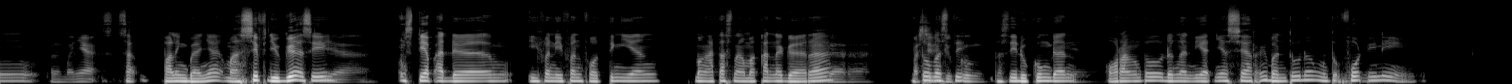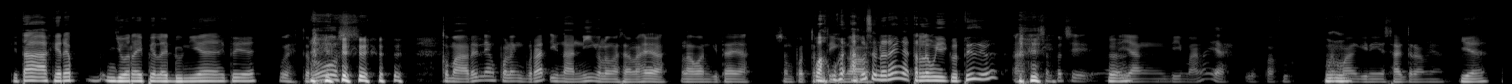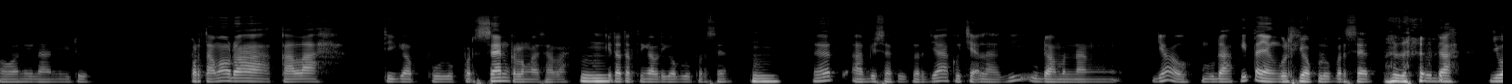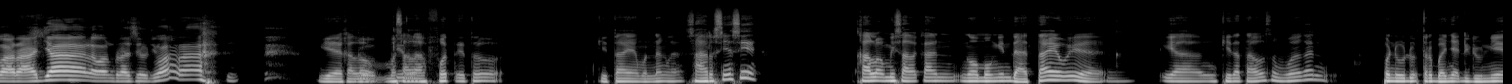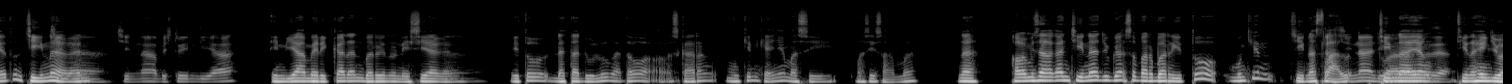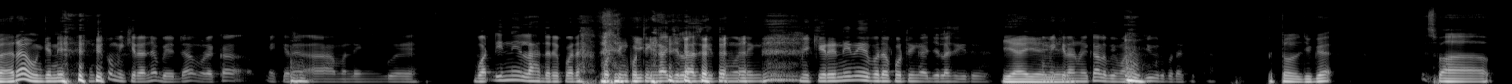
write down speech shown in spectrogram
Paling banyak. sa- paling banyak masif juga sih. Iya. Setiap ada event-event voting yang mengatasnamakan negara, Negara. itu pasti didukung. pasti dukung dan Iya. orang tuh dengan niatnya share, eh bantu dong untuk vote Hmm. ini. Kita akhirnya menjuarai Piala Dunia itu ya. Weh terus kemarin yang paling berat Yunani kalau nggak salah ya lawan kita ya sempat Wah, aku, tertinggal. aku sebenarnya nggak terlalu mengikuti sih. Ah, sempet sih Heeh. yang di mana ya lupa aku nama gini Instagramnya Iya. lawan Yunani itu pertama udah kalah 30% kalau nggak salah Mm-mm. kita tertinggal 30% Mm-mm. Set, habis aku kerja aku cek lagi udah menang jauh udah kita yang gol 30% udah juara aja lawan Brasil juara Iya kalau Gokil. masalah vote itu kita yang menang lah. Seharusnya sih kalau misalkan ngomongin data ya, Wi, ya yang kita tahu semua kan penduduk terbanyak di dunia itu Cina, kan, Cina habis itu India India, Amerika dan baru Indonesia kan. Eh, Itu data dulu nggak tahu sekarang mungkin kayaknya masih masih sama. Nah kalau misalkan Cina juga sebarbar itu mungkin Cina selalu Cina, Cina juara yang ya. Cina yang juara mungkin ya. mungkin pemikirannya beda mereka mikirnya ah mending gue buat inilah daripada voting voting nggak jelas gitu mending mikirin ini daripada voting nggak jelas gitu Iya iya. iya. pemikiran mereka lebih maju daripada kita Betul juga. Uh,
